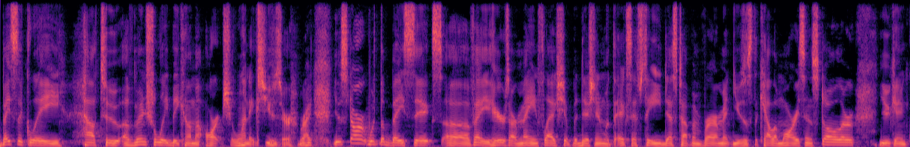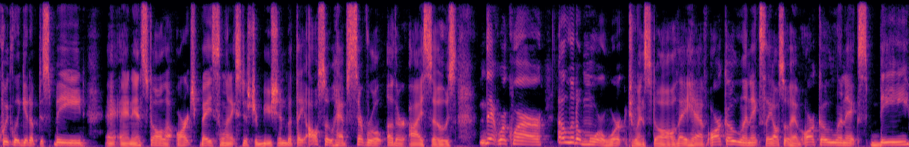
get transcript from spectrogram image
basically how to eventually become an Arch Linux user, right? You start with the basics of, hey, here's our main flagship edition with the XFCE desktop environment, uses the Calamares installer. You can quickly get up to speed and, and install an Arch-based Linux distribution, but they also have several other ISOs that require a little more work to install. They have Arco Linux, they also have Arco Linux B,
